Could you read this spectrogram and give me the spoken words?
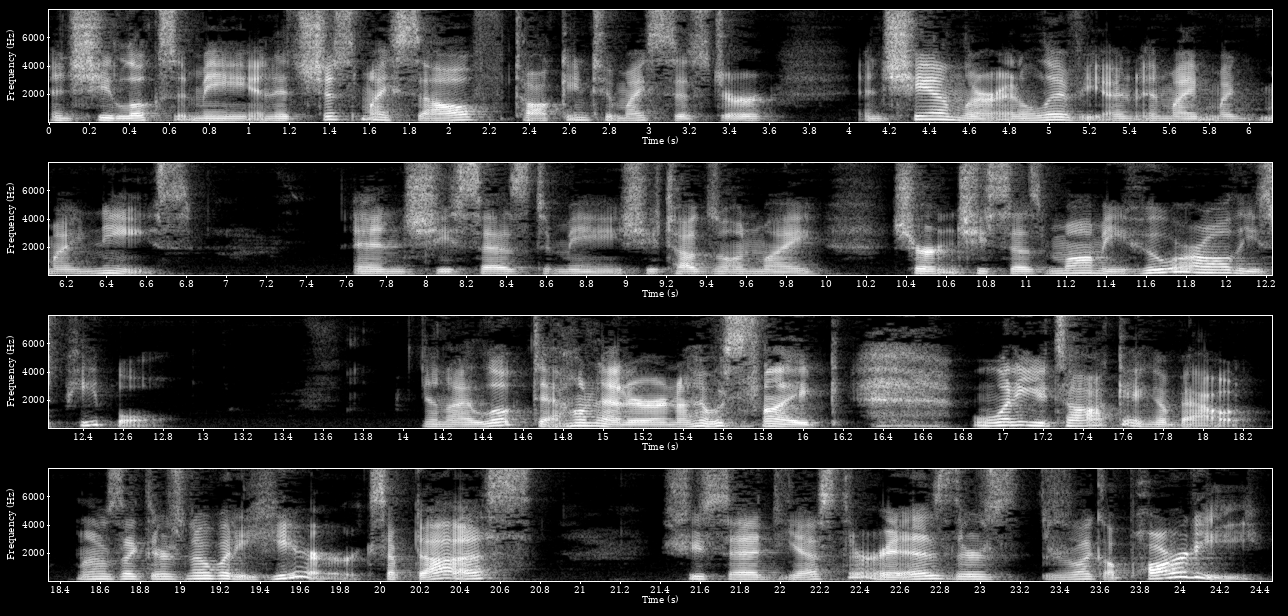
and she looks at me and it's just myself talking to my sister and Chandler and Olivia and, and my, my, my niece. And she says to me, she tugs on my shirt and she says, Mommy, who are all these people? And I looked down at her and I was like, What are you talking about? And I was like, There's nobody here except us. She said, Yes, there is. There's there's like a party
